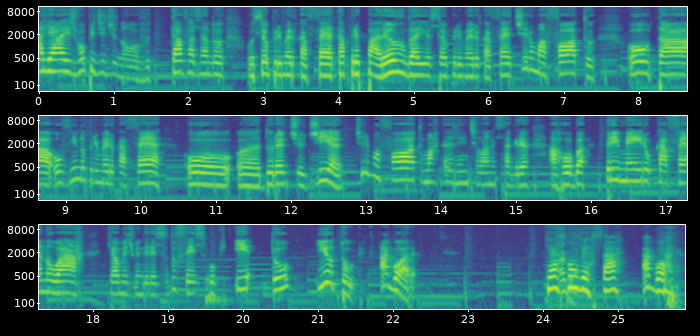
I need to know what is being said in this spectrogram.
Aliás, vou pedir de novo. Tá fazendo o seu primeiro café, tá preparando aí o seu primeiro café, tira uma foto ou tá ouvindo o primeiro café ou uh, durante o dia, tira uma foto, marca a gente lá no Instagram arroba Primeiro Café no Ar, que é o mesmo endereço do Facebook e do YouTube. Agora, quer agora. conversar agora?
